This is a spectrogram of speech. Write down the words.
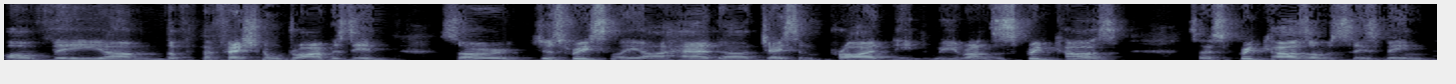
of the um, the professional drivers in. So just recently, I had uh, Jason Pride. He, he runs the sprint cars. So sprint cars obviously has been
